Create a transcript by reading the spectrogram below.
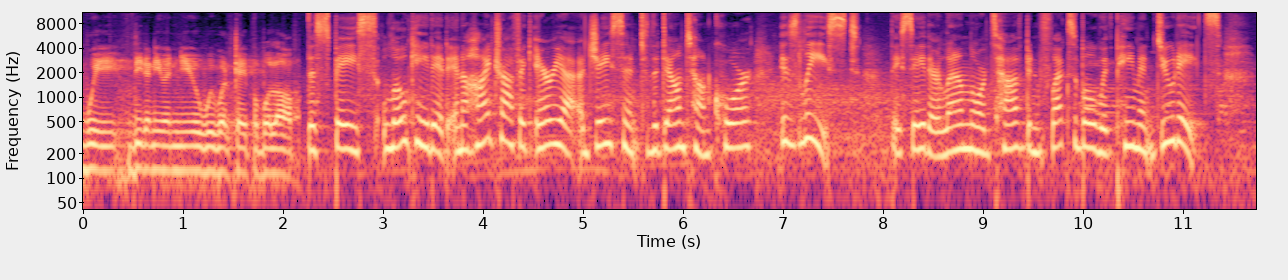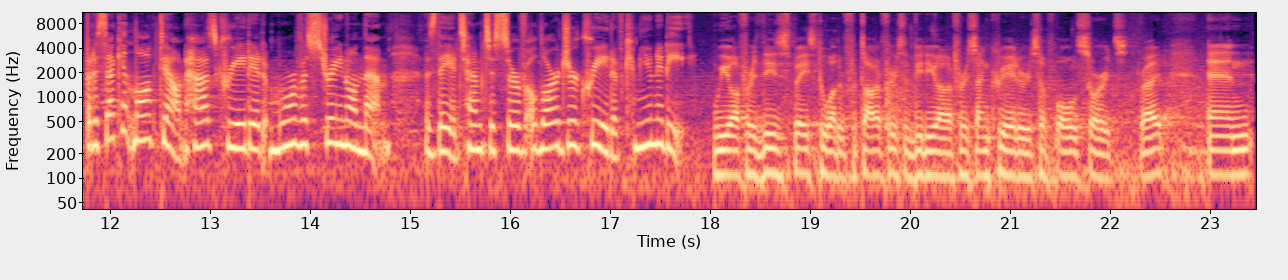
we didn't even knew we were capable of. The space, located in a high traffic area adjacent to the downtown core, is leased. They say their landlords have been flexible with payment due dates, but a second lockdown has created more of a strain on them as they attempt to serve a larger creative community. We offer this space to other photographers and videographers and creators of all sorts, right? And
